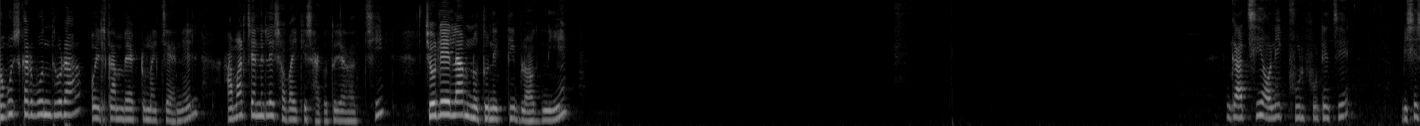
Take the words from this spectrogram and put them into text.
নমস্কার বন্ধুরা, welcome back to my channel. আমার চ্যানেলে সবাইকে স্বাগত জানাচ্ছি। চলে এলাম নতুন একটি ব্লগ নিয়ে। গাছে অনেক ফুল ফুটেছে, বিশেষ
